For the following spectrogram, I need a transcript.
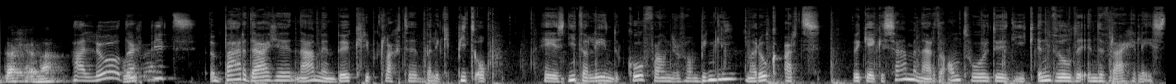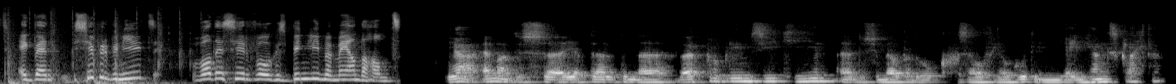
Dag Emma. Hallo, dag Piet. Een paar dagen na mijn buikgriepklachten bel ik Piet op. Hij is niet alleen de co-founder van Bingly, maar ook arts. We kijken samen naar de antwoorden die ik invulde in de vragenlijst. Ik ben super benieuwd. Wat is hier volgens Bingly met mij aan de hand? Ja, Emma, dus uh, je hebt duidelijk een uh, buikprobleem, zie ik hier. Uh, dus je meldt dat ook zelf heel goed in je ingangsklachten.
